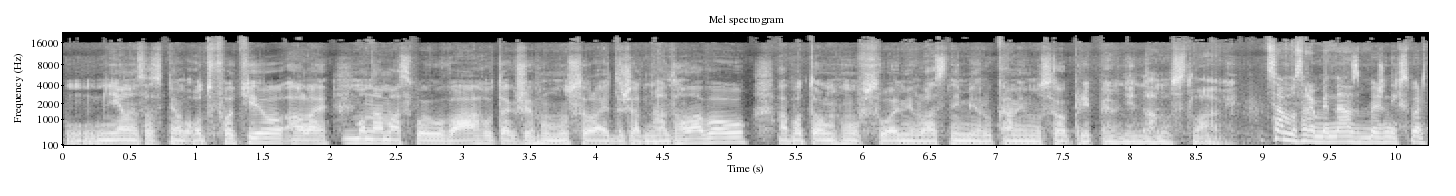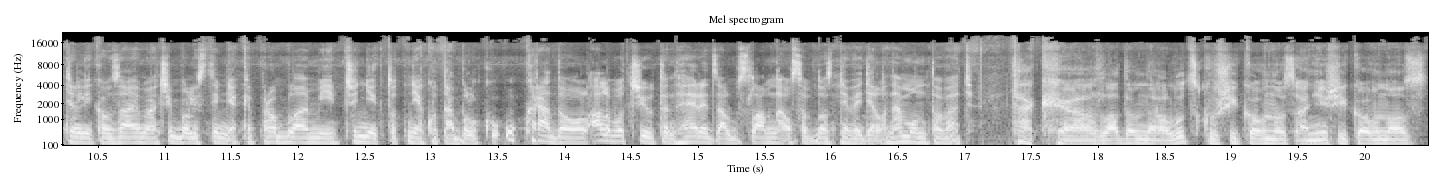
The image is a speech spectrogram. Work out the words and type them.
nielen sa s ňou odfotil, ale ona má svoju váhu, takže ho musel aj držať nad hlavou a potom ho svojimi vlastnými rukami musel pripevniť na slávy. Samozrejme nás bežných smrteľníkov zaujíma, či boli s tým nejaké problémy, či niekto nejakú tabulku ukradol, alebo či ju ten herec alebo slávna osobnosť nevedela namontovať. Tak, vzhľadom na ľudskú šikovnosť a nešikovnosť,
